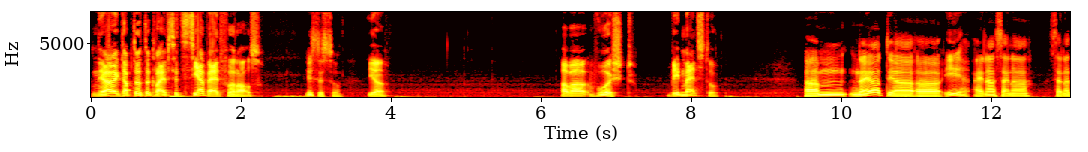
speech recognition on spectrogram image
ja, ich glaube, da, da greifst du jetzt sehr weit voraus. Ist es so? Ja. Aber wurscht. Wen meinst du? Ähm, naja, der äh, eh einer seiner, seiner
